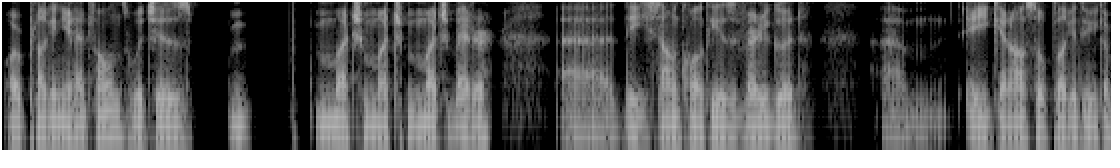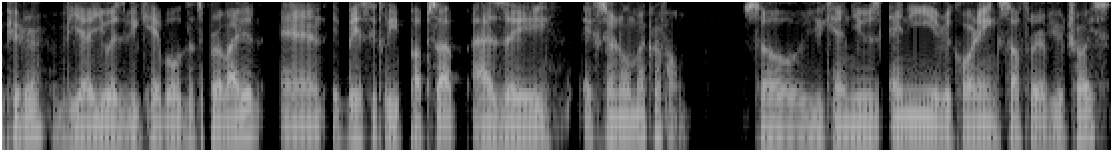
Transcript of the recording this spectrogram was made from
or plug in your headphones, which is much, much, much better. Uh, the sound quality is very good. Um, you can also plug it to your computer via USB cable that's provided, and it basically pops up as a external microphone. So you can use any recording software of your choice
